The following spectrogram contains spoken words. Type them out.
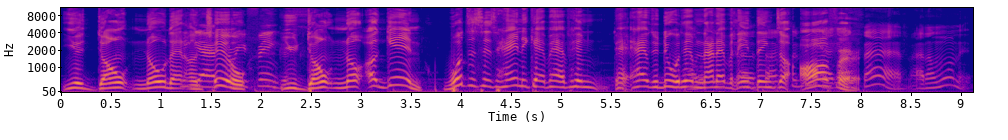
You don't know that He until you don't know. Again, what does his handicap have him have to do with him oh, not having anything to. I offer? Five. I don't want it.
